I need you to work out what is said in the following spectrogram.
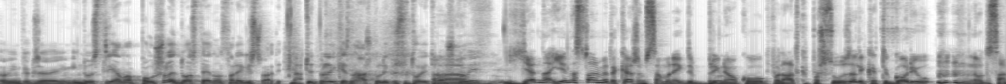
ovim kako zove, industrijama, paušala je dosta jednostavno registrovati. Da. Ti otprilike znaš koliko su tvoji troškovi. A, jedna, jedna stvar me da kažem samo negde brine oko ovog podatka, pošto su uzeli kategoriju od 18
